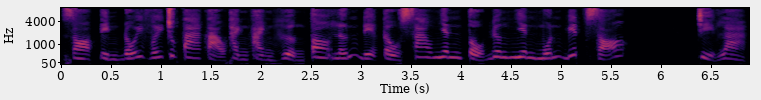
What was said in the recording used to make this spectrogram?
Do tìm đối với chúng ta tạo thành ảnh hưởng to lớn địa cầu sao nhân tổ đương nhiên muốn biết rõ. Chỉ là.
